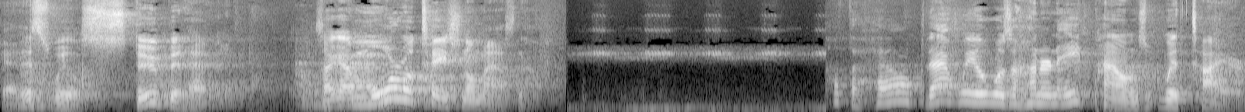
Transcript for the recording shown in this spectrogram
Yeah, this wheel's stupid heavy. So I got more rotational mass now. What the hell? That wheel was 108 pounds with tire.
